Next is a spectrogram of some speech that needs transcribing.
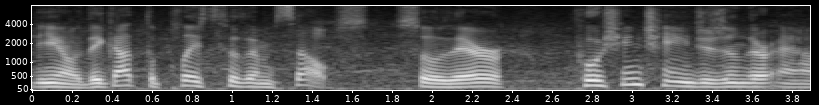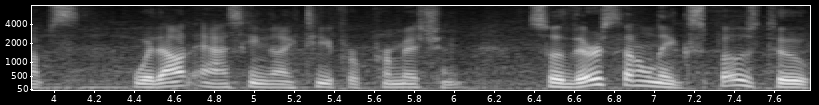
You know, they got the place to themselves. So they're pushing changes in their apps without asking IT for permission. So they're suddenly exposed to,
